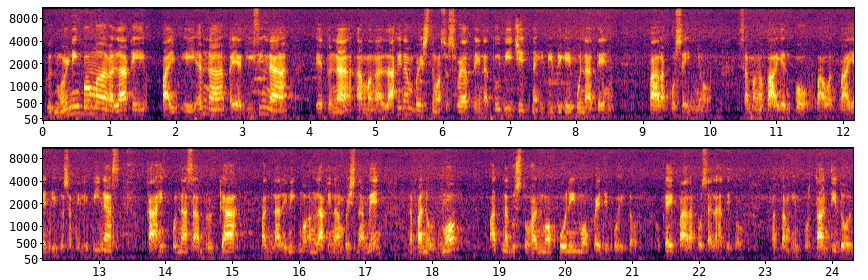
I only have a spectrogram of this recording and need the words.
Good morning po mga kalaki, 5 a.m. na, kaya gising na. Ito na ang mga lucky numbers na masuswerte na 2 digit na ibibigay po natin para po sa inyo. Sa mga bayan po, bawat bayan dito sa Pilipinas, kahit po nasa abroad ka, pag narinig mo ang lucky numbers namin, napanood mo at nagustuhan mo, kunin mo, pwede po ito. Okay? Para po sa lahat ito. At ang importante doon,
